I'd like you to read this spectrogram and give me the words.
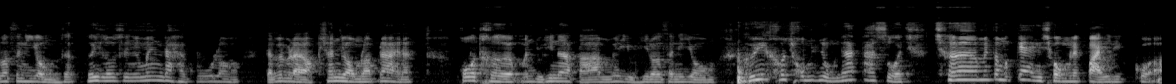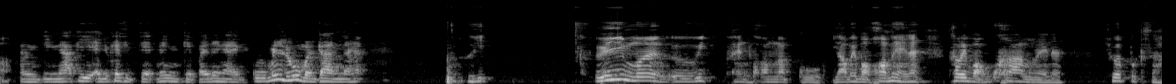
รสนิยมของเธอเฮ้ยรสนิยมแม่งด่ากูหรอ แต่ไม่เป็นไรหรอกฉันยอมรับได้นะเพราะว่าเธอมันอยู่ที่หน้าตามันไม่ได้อยู่ที่รสนิยมเฮ้ยเขาชมหนูหน้าตาสวย เชอไม่ต้องมาแกล้งชมเลยไปดีกว่าเอาจริงๆนะพี่อายุแค่สิบเจ็ดไม่งเก็บไปได้ไง กูไม่รู้เหมือนกันนะฮะเฮ้ยเฮ้ยมึงเอ้ยแผ่นความลับกู อย่าไปบอกพ่อแม่นะถ้าไปบอกกูฆ่ามึงเลยนะช่วยปรึกษา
